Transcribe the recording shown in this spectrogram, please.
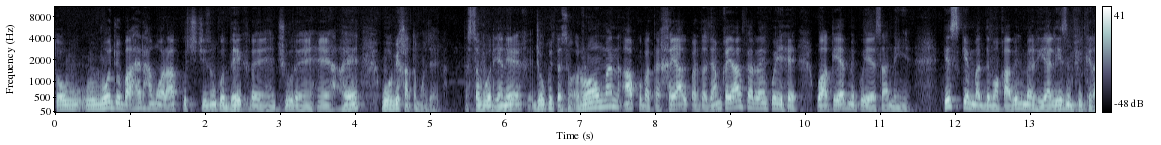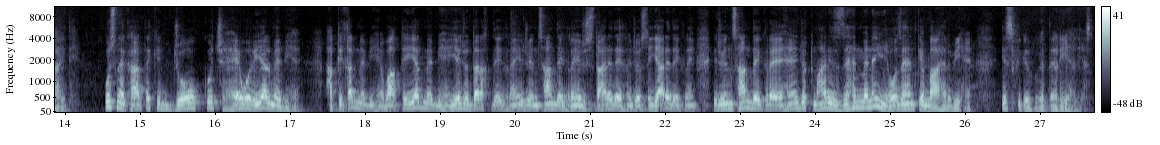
तो वो जो बाहर हम और आप कुछ चीज़ों को देख रहे हैं, छू रहे हैं, है, वो भी ख़त्म हो जाएगा। तस्वुर, यानी जो कुछ तस्वुर। रोमन, आपको पता है, ख्याल पड़ता है। हम ख्याल कर रहे हैं, कोई है, वाक़ियत में कोई ऐसा नहीं है। इसके मद्द मुकाबल में रियलिज़म फ़िक्र आई थी। उसने कहा था कि जो कुछ है, वो रियल में भी है। हकीकत में भी हैं, वाक़ियत में भी हैं। ये जो दरख्त देख रहे हैं जो इंसान देख रहे हैं जो सितारे देख रहे हैं, जो सैारे देख रहे हैं, ये जो इंसान देख रहे हैं, जो तुम्हारी जहन में नहीं है, वो जहन के बाहर भी हैं। इस फ़िक्र को कहते हैं रियलिस्ट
